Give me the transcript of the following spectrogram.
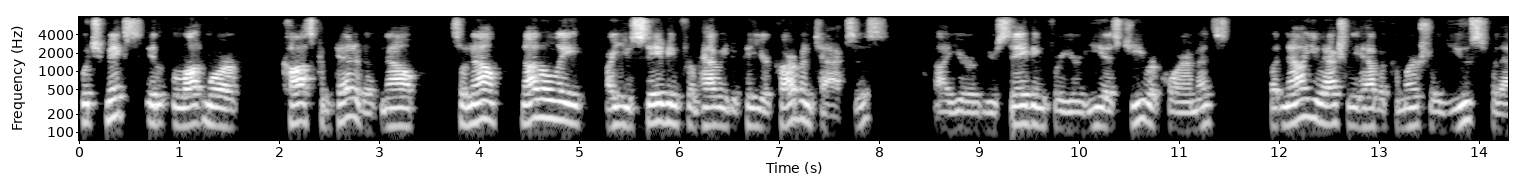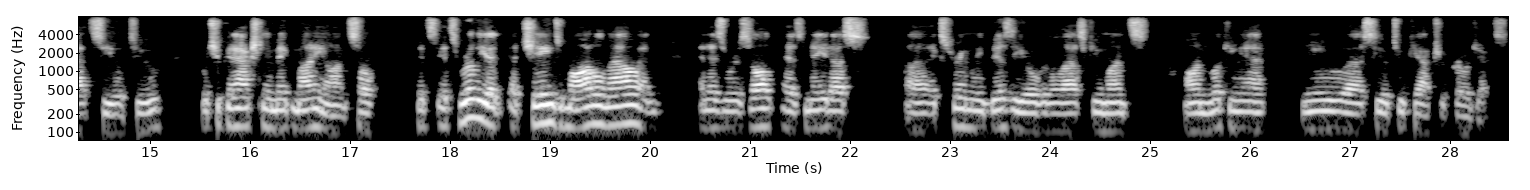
which makes it a lot more cost competitive. Now, so now not only are you saving from having to pay your carbon taxes, uh, you're, you're saving for your ESG requirements, but now you actually have a commercial use for that CO2 which you can actually make money on. So it's it's really a, a change model now, and and as a result has made us uh, extremely busy over the last few months on looking at new uh, CO2 capture projects.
